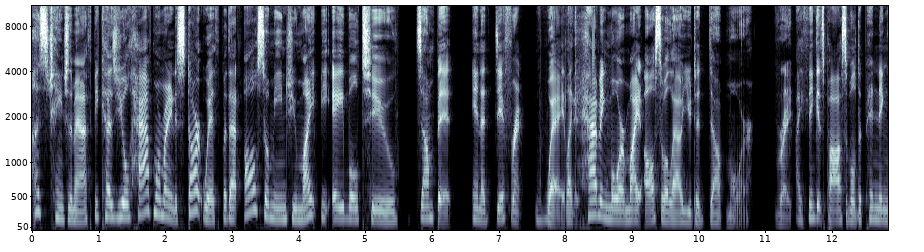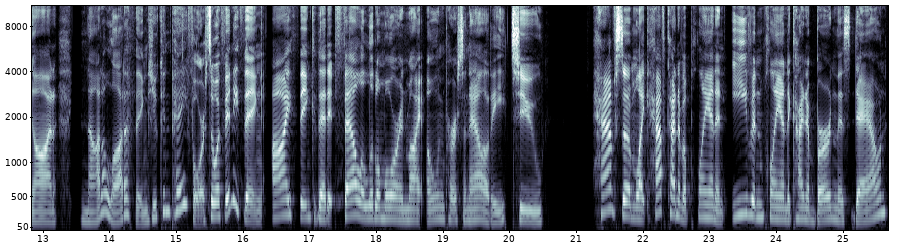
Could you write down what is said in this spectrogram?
does change the math because you'll have more money to start with, but that also means you might be able to dump it in a different way. Like Yeah. having more might also allow you to dump more. right. I think it's possible depending on not a lot of things you can pay for. So, if anything, I think that it fell a little more in my own personality to have some, like, have kind of a plan, an even plan to kind of burn this down.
